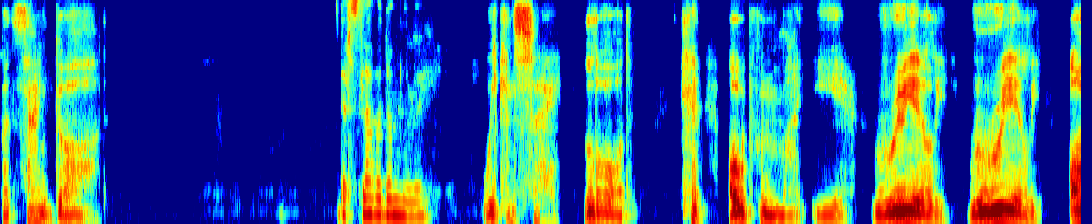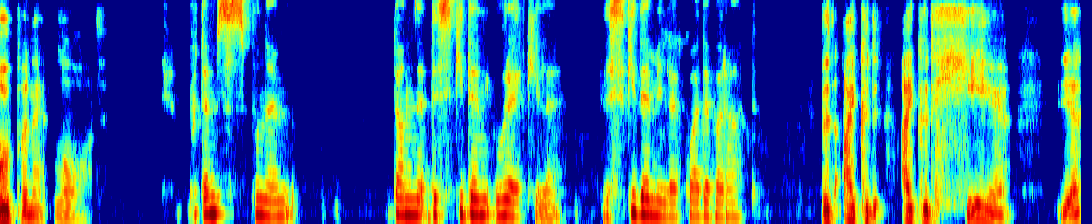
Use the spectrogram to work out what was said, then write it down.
But thank God, Dar slavă Domnului, we can say, Lord, open my ear. Really, really open it, Lord. putem să spunem, Doamne, deschide-mi urechile, deschide-mi-le cu adevărat, That I could I could hear yeah,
